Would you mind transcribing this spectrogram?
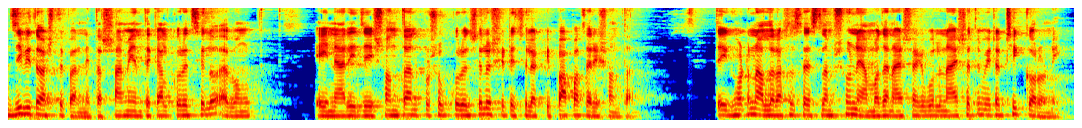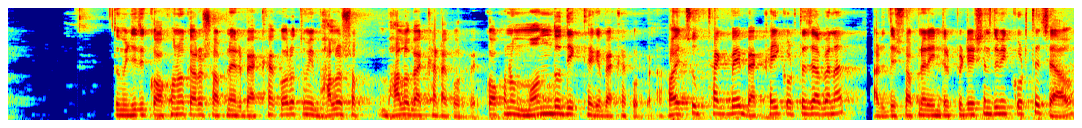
জীবিত আসতে পারেনি। তার স্বামী এতেকাল করেছিল এবং এই নারী যে সন্তান প্রসব করেছিল, সেটি ছিল একটি পাপাচারী সন্তান। তো এই ঘটনা আল্লাহ রাসুসাহ ইসলাম শুনে আমাদের আয়সাকে বললেন আয়সা তুমি এটা ঠিক করনি। তুমি যদি কখনো কারও স্বপ্নের ব্যাখ্যা করো, তুমি ভালো ভালো ব্যাখ্যাটা করবে। কখনো মন্দ দিক থেকে ব্যাখ্যা করবে না। হয় চুপ থাকবে, ব্যাখ্যাই করতে যাবে না। আর যদি স্বপ্নের ইন্টারপ্রিটেশন তুমি করতে চাও,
